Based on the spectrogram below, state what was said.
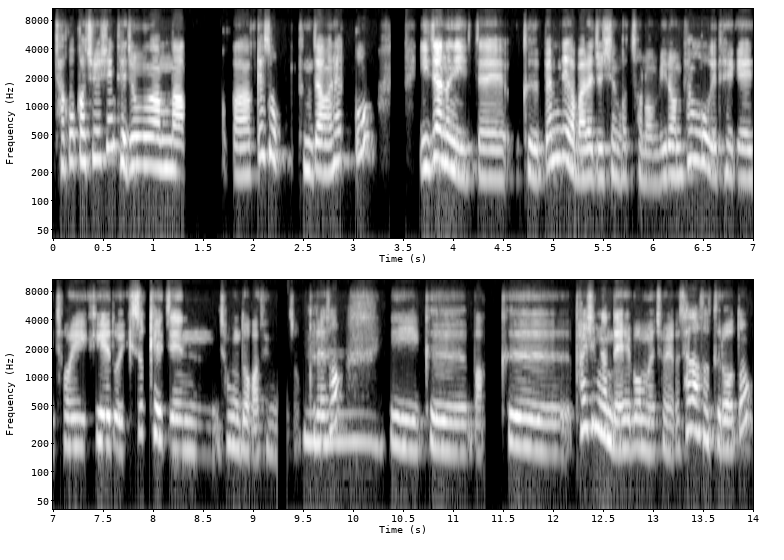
작곡가 출신 대중음악가가 계속 등장을 했고 이제는 이제 그 뺨디가 말해주신 것처럼 이런 편곡이 되게 저희 귀에도 익숙해진 정도가 된 거죠. 그래서 음, 이그 막 그 80년대 앨범을 저희가 찾아서 들어도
